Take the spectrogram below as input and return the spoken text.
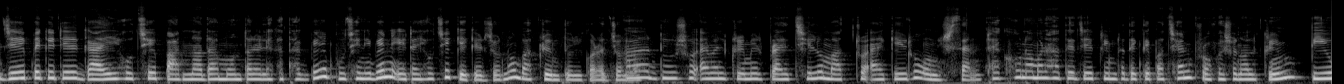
যে প্যাকেটের গায়ে হচ্ছে পান্নাদা মন্তারে লেখা থাকবে, বুঝে নেবেন এটাই হচ্ছে কেকের জন্য বা ক্রিম তৈরি করার জন্য। আর দুশো এম ক্রিমের প্রাইস ছিল মাত্র এক ইউরো উনিশ সেন্ট। এখন আমার হাতে যে ক্রিমটা দেখতে পাচ্ছেন প্রফেশনাল ক্রিম পিউ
